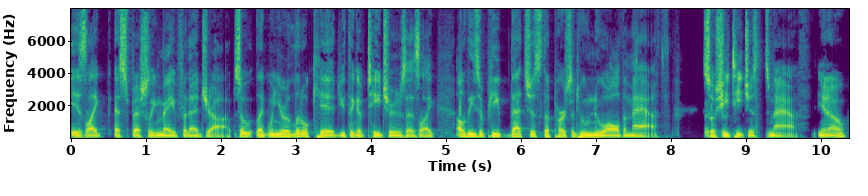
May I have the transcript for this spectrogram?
is like especially made for that job. So like when you're a little kid, you think of teachers as like, oh, these are people. That's just the person who knew all the math, so she teaches math. You know.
